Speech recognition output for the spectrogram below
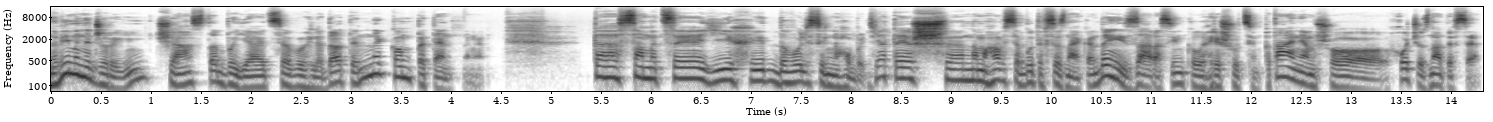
Нові менеджери часто бояться виглядати некомпетентними. Та саме це їх і доволі сильно губить. Я теж е, намагався бути всезнайком, де і зараз інколи грішу цим питанням, що хочу знати все.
